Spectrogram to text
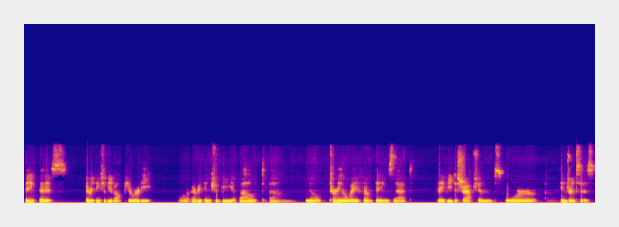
think that it's everything should be about purity or everything should be about um, you know turning away from things that may be distractions or hindrances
